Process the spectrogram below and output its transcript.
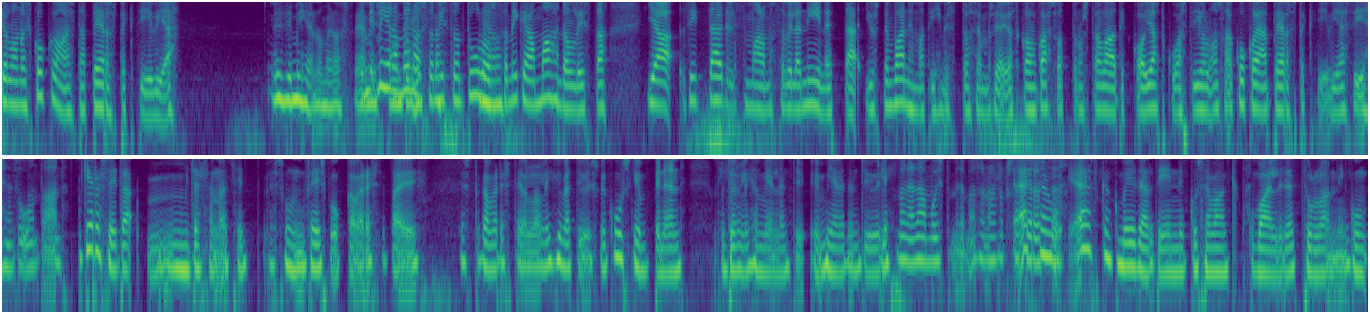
jolloin olisi koko ajan sitä perspektiiviä. Niin, mihin on menossa? Ja mihin on, on menossa, mistä on tulossa, Joo. mikä on mahdollista. Ja sitten täydellisessä maailmassa vielä niin, että just ne vanhemmat ihmiset on sellaisia, jotka on kasvattanut sitä laatikkoa jatkuvasti, jolloin saa koko ajan perspektiiviä siihen suuntaan. Kerro siitä, mitä sanoit siitä sun Facebook-kaverista tai josta kaverista, jolla oli hyvä tyyli. Se oli 60 mutta oli ihan ty- mieletön tyyli. Mä en enää muista, mitä mä sanoin. Äsken, äsken, kun me juteltiin, niin kun sä vaan kuvailit, että sulla on niin kuin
